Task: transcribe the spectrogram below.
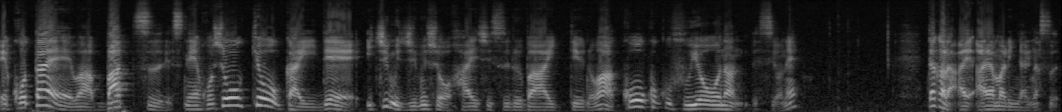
え答えは×ですね。保証協会で一部事務所を廃止する場合っていうのは広告不要なんですよね。だから誤りになります。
